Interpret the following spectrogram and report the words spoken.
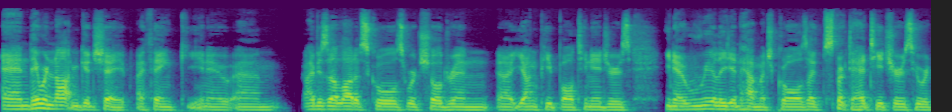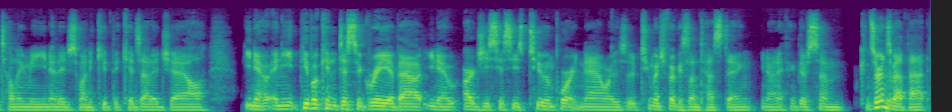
and they were not in good shape. I think you know. Um, I visit a lot of schools where children, uh, young people, teenagers, you know, really didn't have much goals. I spoke to head teachers who were telling me, you know, they just want to keep the kids out of jail. You know, and you, people can disagree about, you know, are GCSEs too important now, or is there too much focus on testing? You know, I think there's some concerns about that.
